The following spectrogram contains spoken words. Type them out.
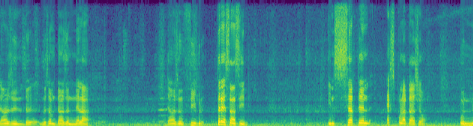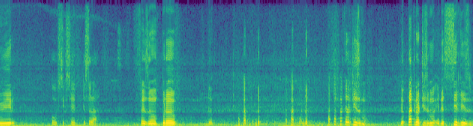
nous sommes dans un élan, dans une fibre très sensible. Une certaine exploitation pour nuire au succès de cela. Faisons preuve de, patriotisme, de patriotisme et de civisme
